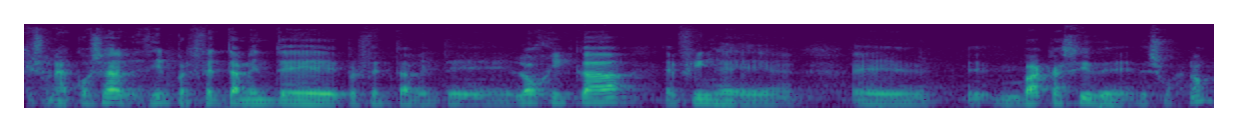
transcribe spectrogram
que es una cosa, es decir, perfectamente, perfectamente lógica, en fin, eh, eh, va casi de, de ¿no?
